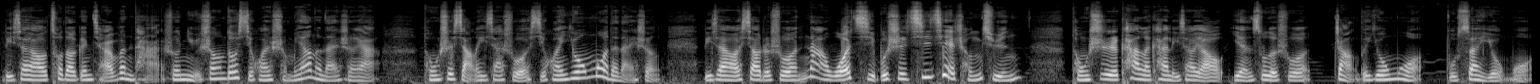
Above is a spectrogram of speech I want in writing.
李逍遥凑到跟前问她说：“女生都喜欢什么样的男生呀？”同事想了一下，说：“喜欢幽默的男生。”李逍遥笑着说：“那我岂不是妻妾成群？”同事看了看李逍遥，严肃地说：“长得幽默不算幽默，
